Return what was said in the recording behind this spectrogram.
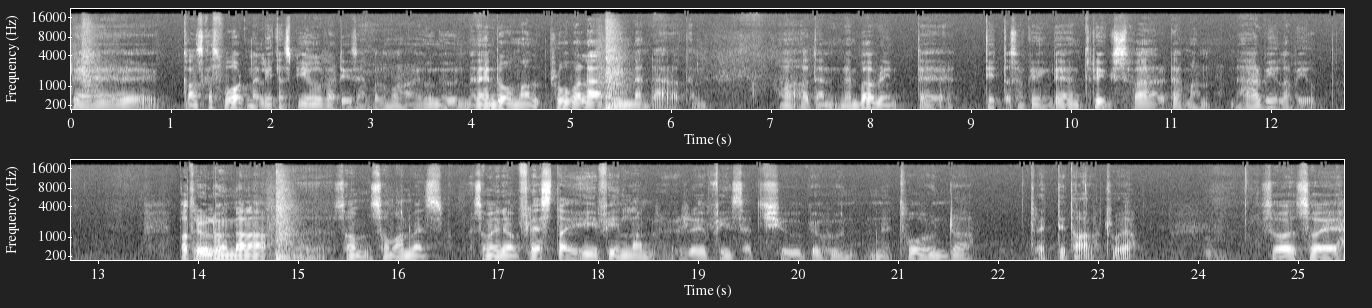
det är ganska svårt med en liten spjuver till exempel om man har en ung hund men ändå om man provar lära in den där att den, att den, den behöver inte titta sig omkring. Det är en trygg sfär där man, här vilar vi upp. Patrullhundarna eh, som, som används, som är de flesta i Finland, det finns ett 230-tal tror jag. Så, så är,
